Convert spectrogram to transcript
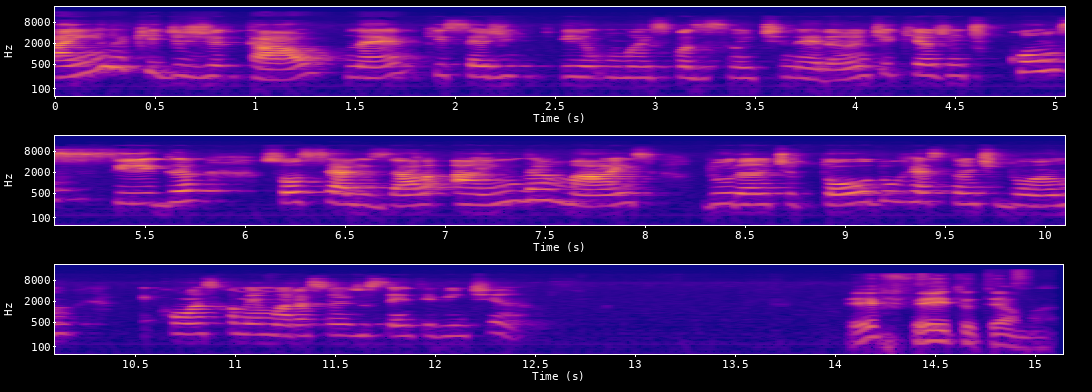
ainda que digital, né, que seja uma exposição itinerante, que a gente consiga socializá-la ainda mais durante todo o restante do ano, com as comemorações dos 120 anos. Perfeito, Thelma.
